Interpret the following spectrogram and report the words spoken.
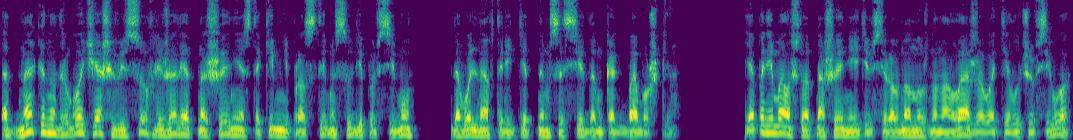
Однако на другой чаше весов лежали отношения с таким непростым и, судя по всему, довольно авторитетным соседом, как бабушкин. Я понимал, что отношения эти все равно нужно налаживать, и лучше всего,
